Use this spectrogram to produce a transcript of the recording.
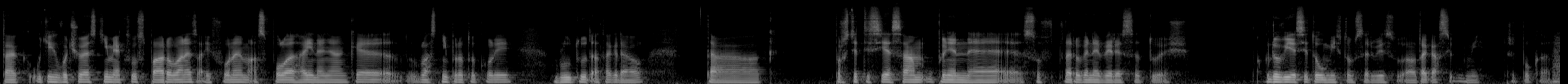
tak u těch WatchOS tím, jak jsou spárované s iPhonem a spoléhají na nějaké vlastní protokoly, Bluetooth a tak dál, tak prostě ty si je sám úplně ne, softwarově nevyresetuješ. Kdo ví, jestli to umí v tom servisu, ale tak asi umí, předpokládám.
